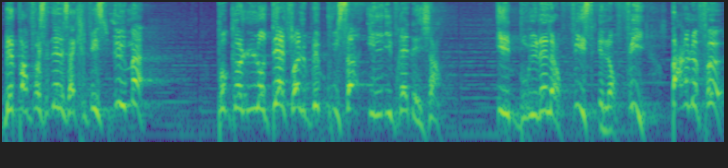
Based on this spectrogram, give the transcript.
mais parfois c'était des sacrifices humains. Pour que l'autel soit le plus puissant, ils livraient des gens. Ils brûlaient leurs fils et leurs filles par le feu.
